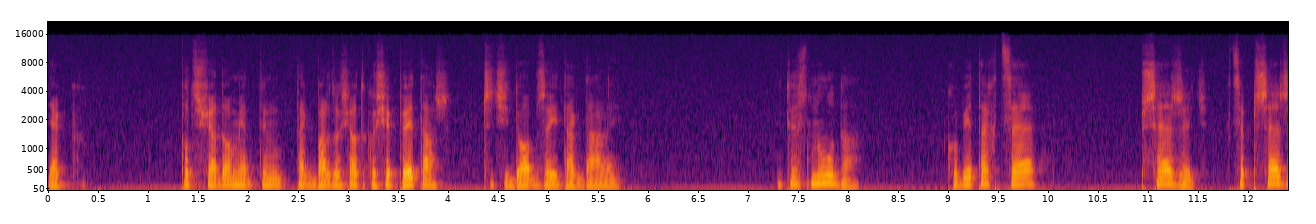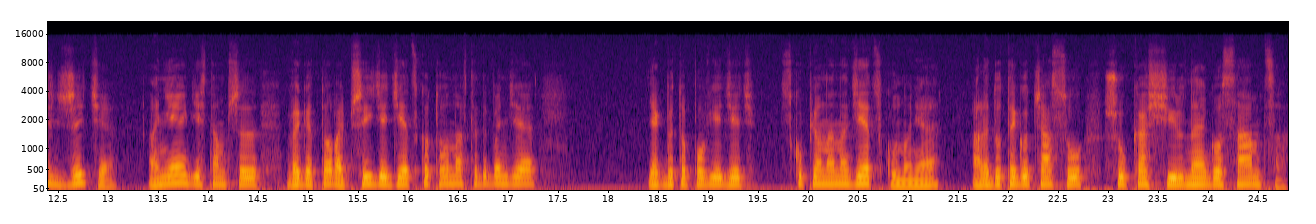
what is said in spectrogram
jak podświadomie tym tak bardzo chciał, tylko się pytasz, czy ci dobrze i tak dalej. I to jest nuda. Kobieta chce przeżyć, chce przeżyć życie, a nie gdzieś tam wegetować. Przyjdzie dziecko, to ona wtedy będzie, jakby to powiedzieć, skupiona na dziecku, no nie? Ale do tego czasu szuka silnego samca.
